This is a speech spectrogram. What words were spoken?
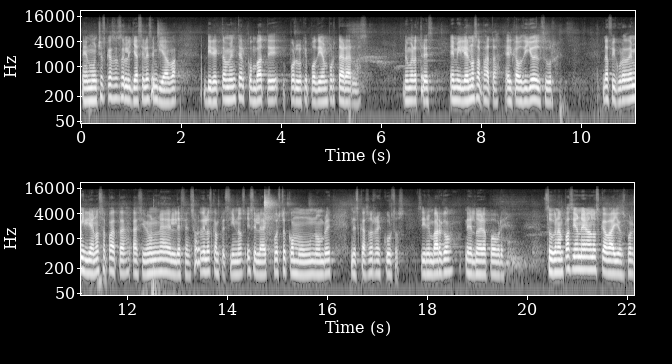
En muchos casos ya se les enviaba directamente al combate, por lo que podían portar armas. Número 3. Emiliano Zapata, el caudillo del sur. La figura de Emiliano Zapata ha sido una- el defensor de los campesinos y se le ha expuesto como un hombre de escasos recursos. Sin embargo, él no era pobre. Su gran pasión eran los caballos, por,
